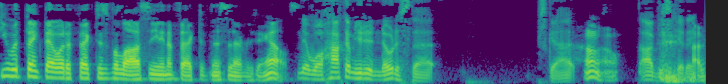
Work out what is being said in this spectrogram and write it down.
you would think that would affect his velocity and effectiveness and everything else. Yeah, well, how come you didn't notice that, Scott? I don't know. I'm just kidding.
